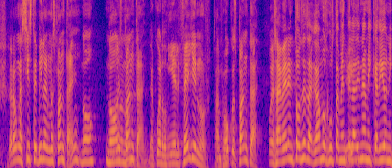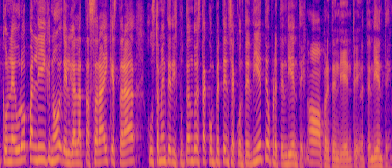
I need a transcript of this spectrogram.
Pero aún así este Milan no espanta, ¿eh? No, no, no espanta. de acuerdo. Ni el Feyenoord tampoco espanta. Pues a ver, entonces hagamos justamente la dinámica, Dion, y con la Europa League, ¿no? El Galatasaray que estará justamente disputando esta competencia, ¿contendiente o pretendiente? No, pretendiente. Pretendiente.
